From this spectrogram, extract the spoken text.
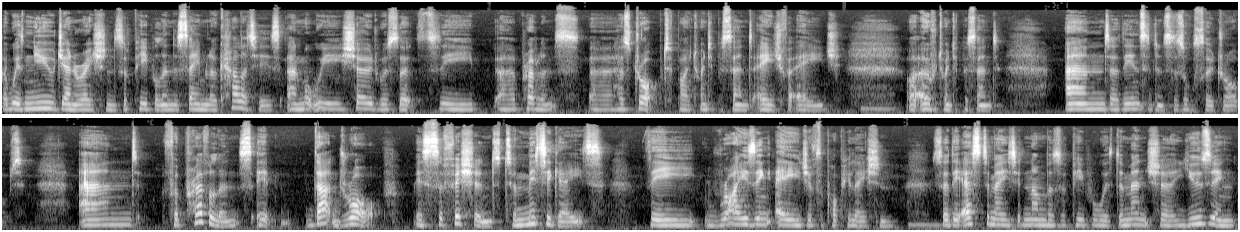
uh, with new generations of people in the same localities. And what we showed was that the uh, prevalence uh, has dropped by 20% age for age, mm. or over 20%. And uh, the incidence has also dropped. And for prevalence, it, that drop is sufficient to mitigate the rising age of the population. Mm. So, the estimated numbers of people with dementia using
